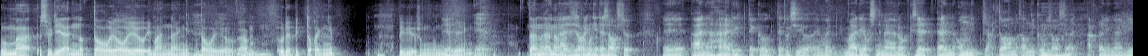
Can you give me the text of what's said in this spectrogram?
umma sudia annertorjorju imaannaangittorju ulapittoqanngip piviusunngornaviangi тааннаанаматтаарна соорлу э ана хари такук такусиу иман мариорсинаалур киса таан орниккиартуарнеқарникум соорлу аққалингаани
